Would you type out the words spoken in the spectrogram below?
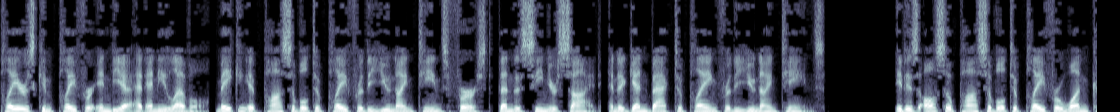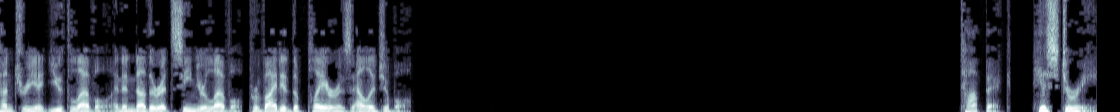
players can play for India at any level, making it possible to play for the U19s first, then the senior side, and again back to playing for the U19s. It is also possible to play for one country at youth level and another at senior level provided the player is eligible. History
